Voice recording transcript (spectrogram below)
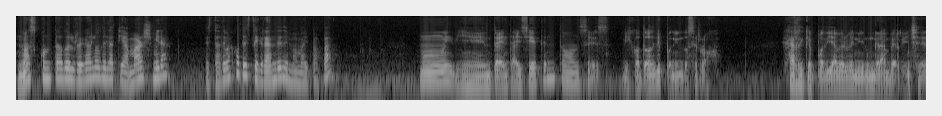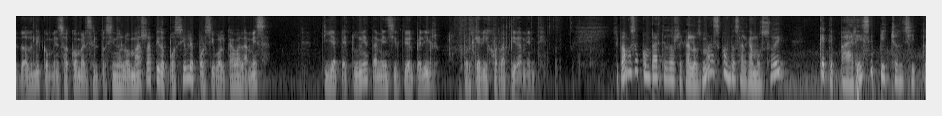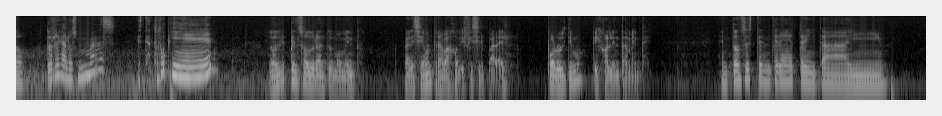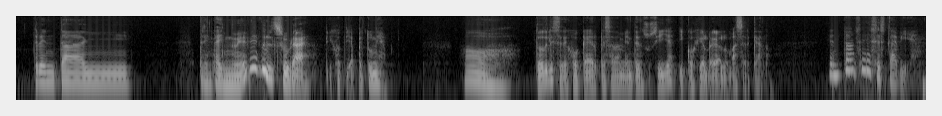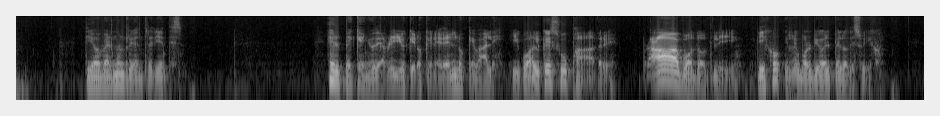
¿no has contado el regalo de la tía Marsh? Mira, está debajo de este grande de mamá y papá. Muy bien, treinta y siete entonces, dijo Dudley poniéndose rojo. Harry, que podía ver venir un gran berrinche de Dudley, comenzó a comerse el tocino lo más rápido posible por si volcaba la mesa. Tía Petunia también sintió el peligro, porque dijo rápidamente: Y vamos a comprarte dos regalos más cuando salgamos hoy. ¿Qué te parece, pichoncito? Dos regalos más. ¿Está todo bien? Dudley pensó durante un momento. Parecía un trabajo difícil para él. Por último, dijo lentamente: Entonces tendré treinta y treinta y... Treinta y nueve, dulzura, dijo tía Petunia. Oh. Dudley se dejó caer pesadamente en su silla y cogió el regalo más cercano. Entonces está bien. Tío Vernon rió entre dientes. El pequeño diablillo quiero que le den lo que vale, igual que su padre. Bravo, Dudley, dijo y revolvió el pelo de su hijo.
